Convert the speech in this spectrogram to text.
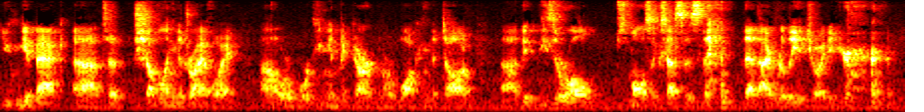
you can get back uh, to shoveling the driveway uh, or working in the garden or walking the dog, uh, th- these are all small successes that, that I really enjoy to hear.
